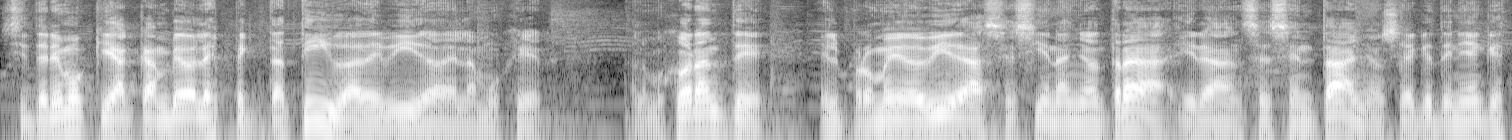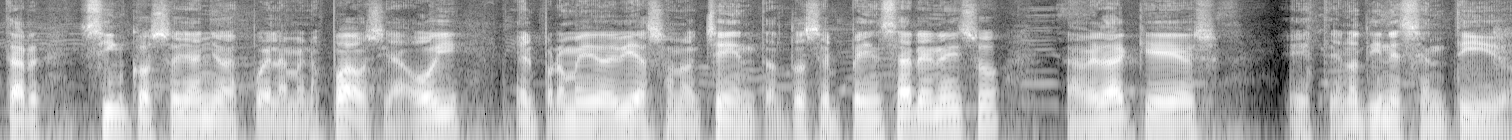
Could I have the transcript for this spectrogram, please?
si tenemos que ha cambiado la expectativa de vida de la mujer. A lo mejor antes el promedio de vida hace 100 años atrás eran 60 años, o sea que tenían que estar 5 o 6 años después de la menopausia. Hoy el promedio de vida son 80. Entonces pensar en eso, la verdad que es, este, no tiene sentido.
